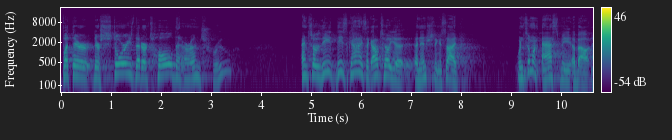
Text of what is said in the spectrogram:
but they're, they're stories that are told that are untrue. And so these, these guys, like I'll tell you an interesting aside. When someone asks me about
